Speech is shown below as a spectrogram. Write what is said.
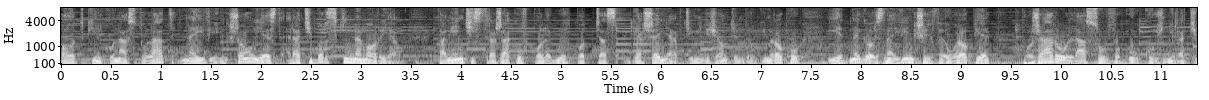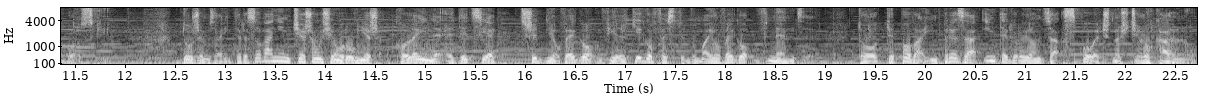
Od kilkunastu lat największą jest Raciborski Memoriał pamięci strażaków poległych podczas gaszenia w 1992 roku jednego z największych w Europie pożaru lasów wokół Kuźni Raciborskiej. Dużym zainteresowaniem cieszą się również kolejne edycje trzydniowego Wielkiego Festynu Majowego w Nędzy. To typowa impreza integrująca społeczność lokalną.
